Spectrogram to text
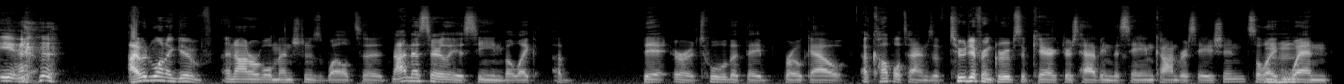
yeah. I would want to give an honorable mention as well to not necessarily a scene, but like a bit or a tool that they broke out a couple times of two different groups of characters having the same conversation. So like Mhm. when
